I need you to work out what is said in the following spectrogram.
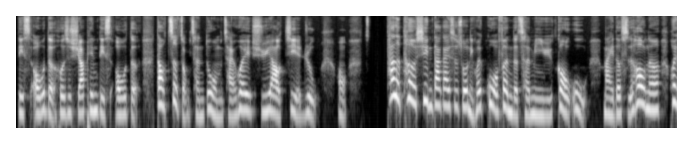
disorder） 或是 shopping disorder？到这种程度，我们才会需要介入哦。它的特性大概是说，你会过分的沉迷于购物，买的时候呢，会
